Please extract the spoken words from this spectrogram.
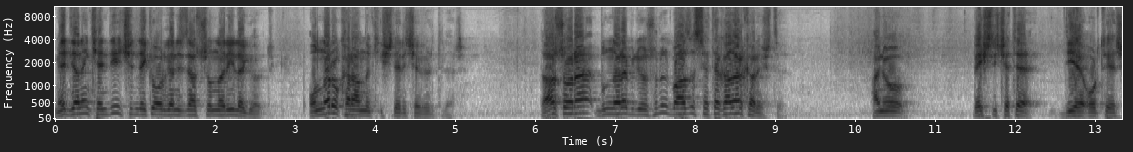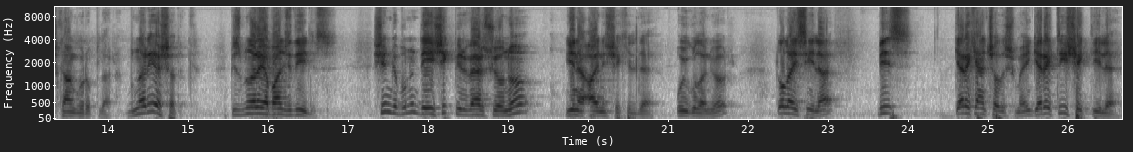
Medyanın kendi içindeki organizasyonlarıyla gördük. Onlar o karanlık işleri çevirdiler. Daha sonra bunlara biliyorsunuz bazı STK'lar karıştı. Hani o beşli çete diye ortaya çıkan gruplar. Bunları yaşadık. Biz bunlara yabancı değiliz. Şimdi bunun değişik bir versiyonu yine aynı şekilde uygulanıyor. Dolayısıyla biz gereken çalışmayı gerektiği şekliyle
